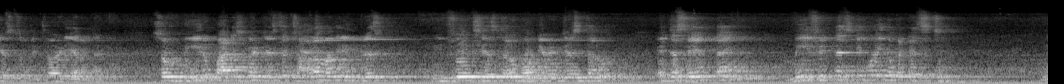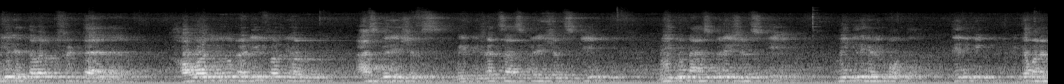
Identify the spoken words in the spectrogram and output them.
చేస్తుంది థర్డ్ ఇయర్ అన్నట్టు. సో మీరు పార్టిసిపేట్ చేస్తే చాలా మంది ఇంట్రెస్ట్ ఇన్ఫ్లుయెన్స్ చేస్తారు మోటివేట్ చేస్తారు. ఎట్ ద సేమ్ టైం మీ ఫిట్నెస్కి కూడా ఇది ఒక టెస్ట్ మీరు ఎంతవరకు ఫిట్ అయ్యారు? How are you ready for your aspirations మీ డిఫెన్స్ ఆస్పిరేషన్స్కి మీకున్న ఆస్పిరేషన్స్కి మీకు ఇది హెల్ప్ అవుతుంది. దీనికి ఇంకా మనం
